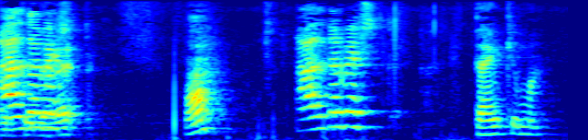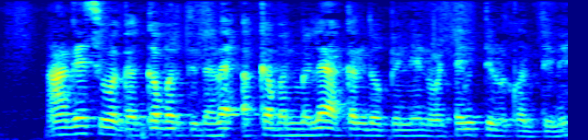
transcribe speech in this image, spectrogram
ಬರ್ತಿದ್ದಾರೆ. All the best thank you ಮಾ ಹಾಗೆ ಇವಾಗ ಅಕ್ಕ ಬರ್ತಿದ್ದಾಳೆ. ಅಕ್ಕ ಬಂದ್ಮೇಲೆ ಅಕ್ಕಂದು ಒಪಿನಿಯನ್ ಒನ್ ಟೈಮ್ ತಿಳ್ಕೊಂತೀನಿ.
